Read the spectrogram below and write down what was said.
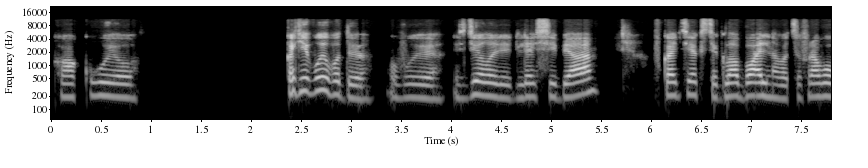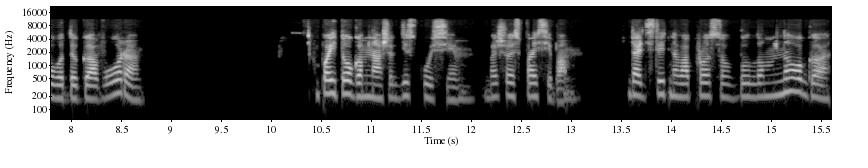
какую, какие выводы вы сделали для себя в контексте глобального цифрового договора по итогам наших дискуссий. Большое спасибо. Да, действительно, вопросов было много.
